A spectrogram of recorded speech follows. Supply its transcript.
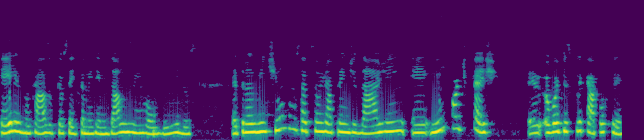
eles no caso, porque eu sei que também tem muitos alunos envolvidos, é transmitir uma concepção de aprendizagem em um podcast. Eu, eu vão te explicar por quê.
